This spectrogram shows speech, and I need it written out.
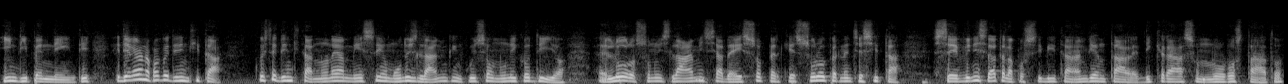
indipendenti e di avere una propria identità. Questa identità non è ammessa in un mondo islamico in cui c'è un unico Dio. Eh, loro sono islamici adesso perché solo per necessità. Se venisse data la possibilità ambientale di crearsi un loro Stato,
